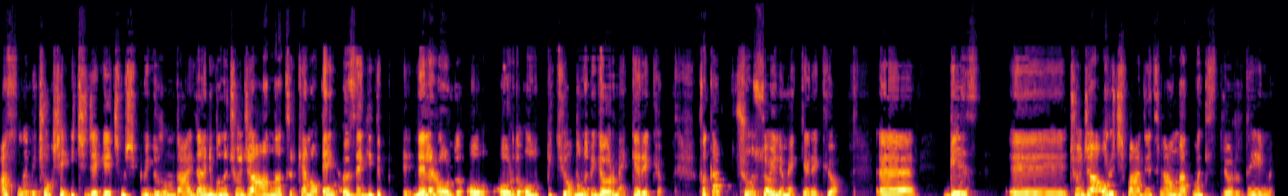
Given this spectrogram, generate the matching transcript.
aslında birçok şey iç içe geçmiş bir durumdaydı. Hani bunu çocuğa anlatırken o en öze gidip e, neler orada o, orada olup bitiyor bunu bir görmek gerekiyor. Fakat şunu söylemek gerekiyor. E, biz e, çocuğa oruç ibadetini anlatmak istiyoruz değil mi?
